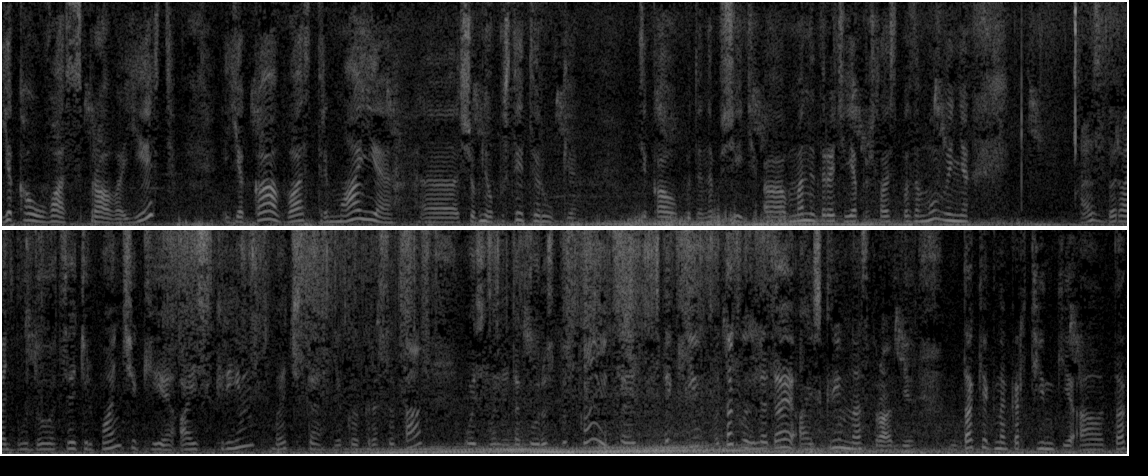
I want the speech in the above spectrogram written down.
яка у вас справа є, яка вас тримає, е, щоб не опустити руки. Цікаво буде, напишіть. А в мене, до речі, я прийшла по замовлення. Збирати буду ці тюльпанчики айскрім. Бачите, яка красота. Ось вони таку розпускаються. Такі. Отак виглядає айскрім насправді. Так як на картинці, а отак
